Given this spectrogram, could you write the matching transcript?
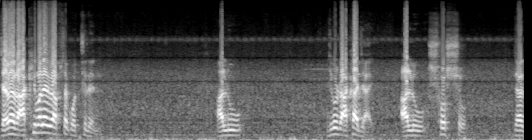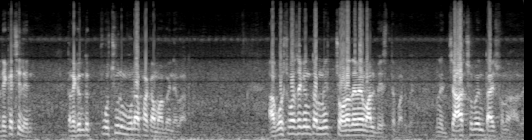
যারা রাখিমালের ব্যবসা করছিলেন আলু, যেগুলো রাখা যায়, আলু, শস্য, যারা দেখেছিলেন, তারা কিন্তু প্রচুর মুনাফা কামাবেন এবার। আগস্ট মাসে কিন্তু আপনি চড়া দামে মাল বেচতে পারবেন। মানে যা ছবেন তাই শোনা হবে।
